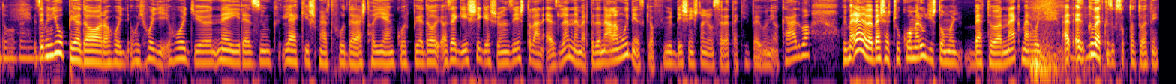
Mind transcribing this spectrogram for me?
dolgaimban. Ez egy jó példa arra, hogy hogy, hogy, hogy ne érezzünk lelkismert furdalást, ha ilyenkor például az egészséges önzés talán ez lenne, mert például nálam úgy néz ki a fürdés, én is nagyon szeretek így beülni a kádba, hogy már eleve be se csukom, mert úgy is tudom, hogy betörnek, mert hogy hát, következők szoktak történni.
